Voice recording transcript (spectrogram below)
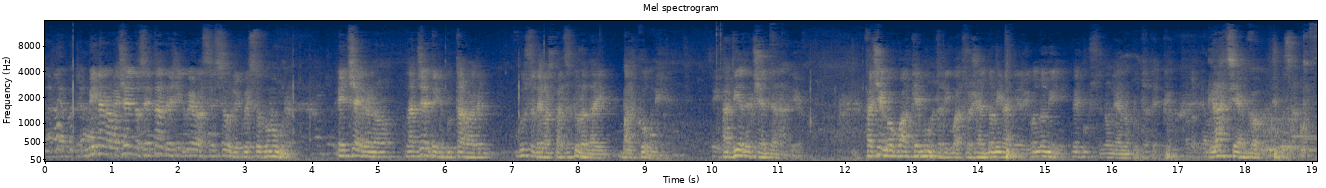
L'abbiamo già. 1975 ero assessore in questo comune e c'erano la gente che buttava le buste della spazzatura dai balconi Sì. a via del centenario. Facemmo qualche multa di 400.000 euro ai condomini, le buste non le hanno buttate più. Grazie ancora, scusate.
